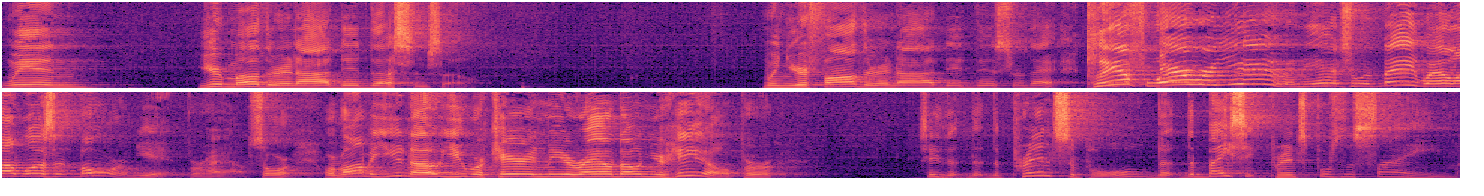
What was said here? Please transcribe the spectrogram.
when your mother and I did thus and so? When your father and I did this or that? Cliff, where were you? And the answer would be, well, I wasn't born yet, perhaps. Or, or Mama, you know, you were carrying me around on your hip. Or, see, the, the, the principle, the, the basic principle is the same.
